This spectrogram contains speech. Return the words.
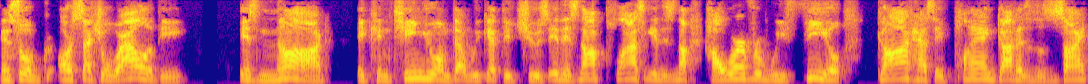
And so our sexuality is not a continuum that we get to choose. It is not plastic. It is not however we feel. God has a plan. God has a design.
